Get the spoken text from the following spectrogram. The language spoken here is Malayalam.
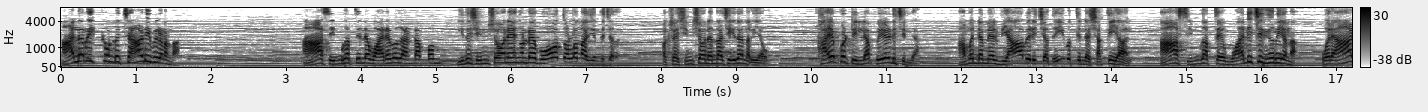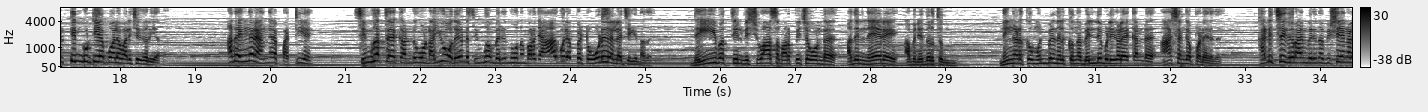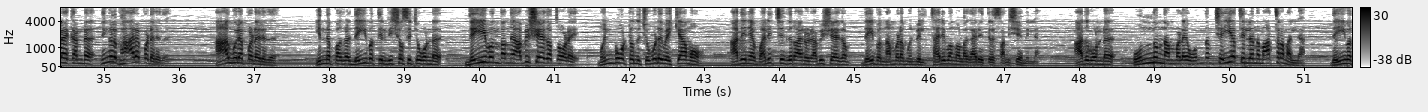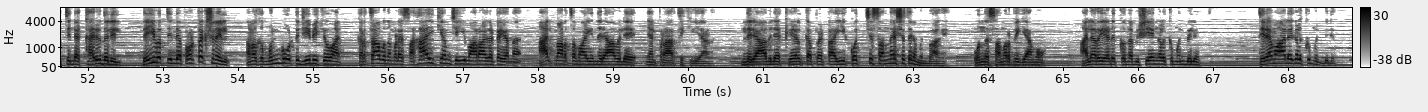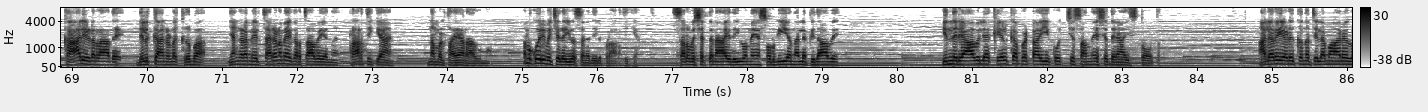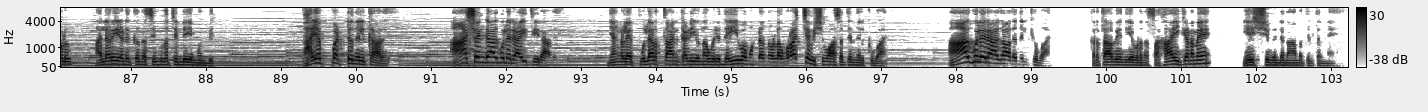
അലറിക്കൊണ്ട് ചാടി വീണെന്ന ആ സിംഹത്തിന്റെ വരവ് കണ്ടപ്പം ഇത് ശിംശോനെയും കൊണ്ടേ പോകത്തുള്ളെന്നാ ചിന്തിച്ചത്. പക്ഷെ ശിംശോൻ എന്താ ചെയ്തെന്നറിയാവോ ഭയപ്പെട്ടില്ല പേടിച്ചില്ല. അവന്റെ മേൽ വ്യാപരിച്ച ദൈവത്തിന്റെ ശക്തിയാൽ ആ സിംഹത്തെ വലിച്ചു കീറിയെന്ന ഒരാട്ടിൻകുട്ടിയെ പോലെ വലിച്ചു കീറിയത് അതെങ്ങനെ അങ്ങനെ പറ്റിയേ? സിംഹത്തെ കണ്ടുകൊണ്ട് അയ്യോ അതേണ്ട് സിംഹം വരുന്നു എന്ന് പറഞ്ഞ് ആകുലപ്പെട്ട് ഓടുകയല്ല ചെയ്യുന്നത്. ദൈവത്തിൽ വിശ്വാസം അർപ്പിച്ചുകൊണ്ട് അതിന് നേരെ അവൻ എതിർത്തു നിങ്ങൾക്ക് മുൻപിൽ നിൽക്കുന്ന വെല്ലുവിളികളെ കണ്ട് ആശങ്കപ്പെടരുത്. കടിച്ചു കീറാൻ വരുന്ന വിഷയങ്ങളെ കണ്ട് നിങ്ങൾ ഭാരപ്പെടരുത്. ആകുലപ്പെടരുത്. ഇന്ന് പകൽ ദൈവത്തിൽ വിശ്വസിച്ചുകൊണ്ട് ദൈവം തന്ന അഭിഷേകത്തോടെ മുൻപോട്ടൊന്ന് ചുവട് വെക്കാമോ? അതിനെ വലിച്ചു കീറാൻ ഒരു അഭിഷേകം ദൈവം നമ്മുടെ മുൻപിൽ തരുമെന്നുള്ള കാര്യത്തിൽ സംശയമില്ല. അതുകൊണ്ട് ഒന്നും നമ്മളെ ഒന്നും ചെയ്യത്തില്ലെന്ന് മാത്രമല്ല ദൈവത്തിന്റെ കരുതലിൽ ദൈവത്തിന്റെ പ്രൊട്ടക്ഷനിൽ നമുക്ക് മുൻപോട്ട് ജീവിക്കുവാൻ കർത്താവ് നമ്മളെ സഹായിക്കാൻ ചെയ്യുമാറാകട്ടെ എന്ന് ആത്മാർത്ഥമായി ഇന്ന് രാവിലെ ഞാൻ പ്രാർത്ഥിക്കുകയാണ്. ഇന്ന് രാവിലെ കേൾക്കപ്പെട്ട ഈ കൊച്ചു സന്ദേശത്തിന് മുൻപാകെ ഒന്ന് സമർപ്പിക്കാമോ? അലറിയെടുക്കുന്ന വിഷയങ്ങൾക്ക് മുൻപിലും തിരമാലകൾക്ക് മുൻപിലും കാലിടറാതെ നിൽക്കാനുള്ള കൃപ ഞങ്ങളുടെ മേൽ തരണമേ കർത്താവേ എന്ന് പ്രാർത്ഥിക്കാൻ നമ്മൾ തയ്യാറാകുമോ നമുക്ക് ഒരുമിച്ച് ദൈവസന്നിധിയിൽ പ്രാർത്ഥിക്കാം. സർവശക്തനായ ദൈവമേ സ്വർഗീയ നല്ല പിതാവേ ഇന്ന് രാവിലെ കേൾക്കപ്പെട്ട ഈ കൊച്ചു സന്ദേശത്തിനായി സ്തോത്രം. അലറിയെടുക്കുന്ന തിലമാരകളും അലറിയെടുക്കുന്ന സിംഹത്തിന്റെയും മുൻപിൽ ഭയപ്പെട്ട് നിൽക്കാതെ ആശങ്കാകുലരായി തീരാതെ ഞങ്ങളെ പുലർത്താൻ കഴിയുന്ന ഒരു ദൈവമുണ്ടെന്നുള്ള ഉറച്ച വിശ്വാസത്തിൽ നിൽക്കുവാൻ ആകുലരാകാതെ നിൽക്കുവാൻ കർത്താവെ നീ അവിടുന്ന് സഹായിക്കണമേ. യേശുവിന്റെ നാമത്തിൽ തന്നെ.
